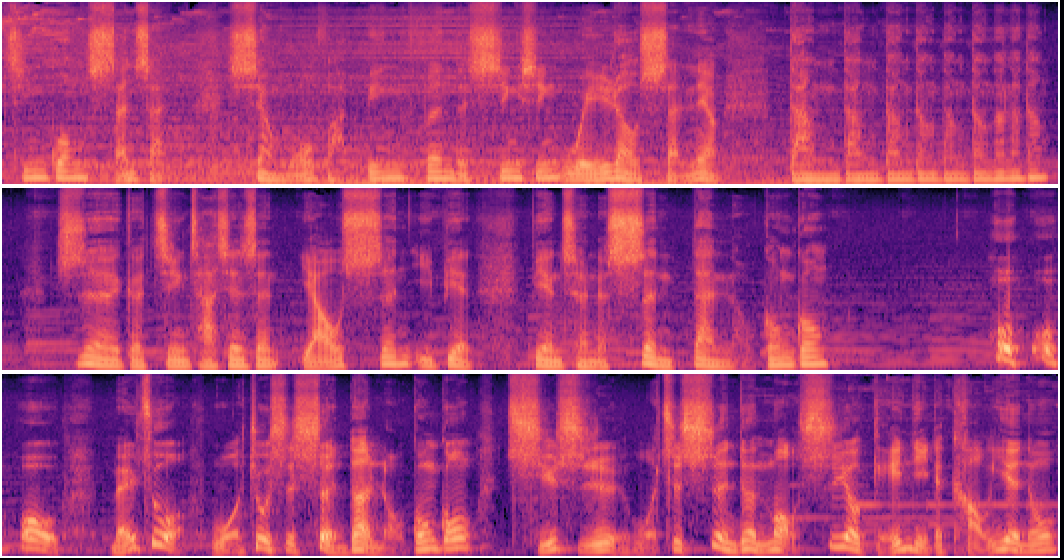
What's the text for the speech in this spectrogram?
金光闪闪，像魔法缤纷的星星围绕闪亮。当当当当当当当当当，这个警察先生摇身一变，变成了圣诞老公公。吼吼吼！没错，我就是圣诞老公公。其实我这圣诞帽是要给你的考验哦。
